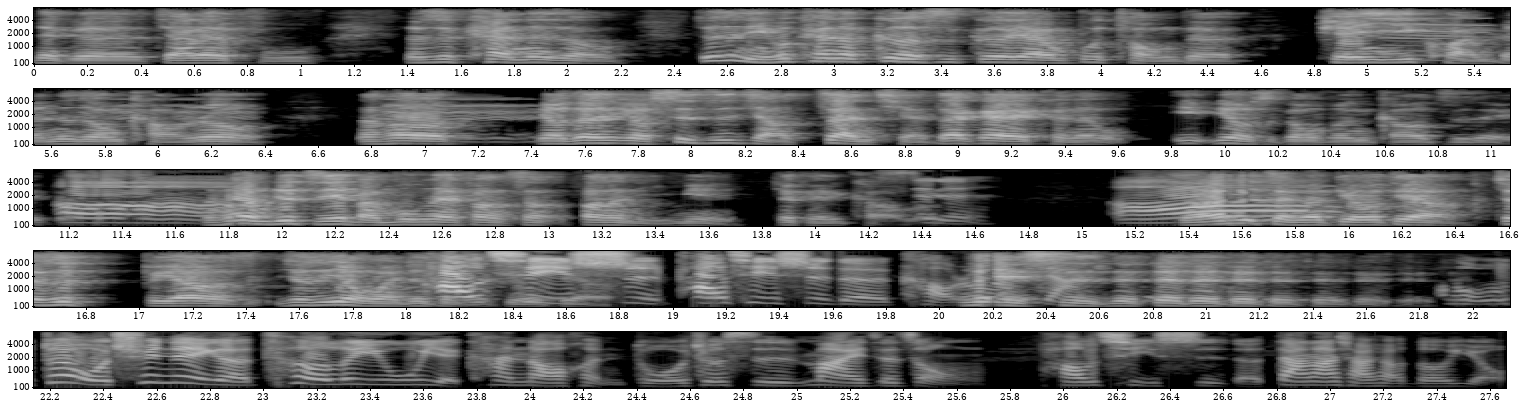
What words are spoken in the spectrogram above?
那个家乐福，就是看那种，就是你会看到各式各样不同的便宜款的那种烤肉，嗯、然后有的有四只脚站起来，大概可能一六十公分高之类的。哦。然后你就直接把木块放上放在里面就可以烤了。是。哦。然后就整个丢掉，就是不要，就是用完就。抛弃式抛弃式的烤肉。类似，对对对对对对对对。哦，对，我去那个特利屋也看到很多，就是卖这种。抛弃式的，大大小小都有，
